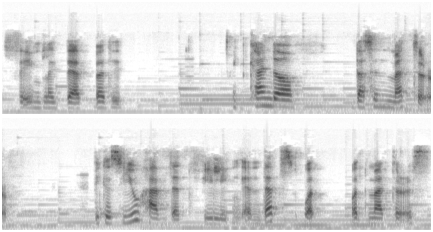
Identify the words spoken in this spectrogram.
saying like that, but it it kind of doesn't matter because you have that feeling, and that's what what matters.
